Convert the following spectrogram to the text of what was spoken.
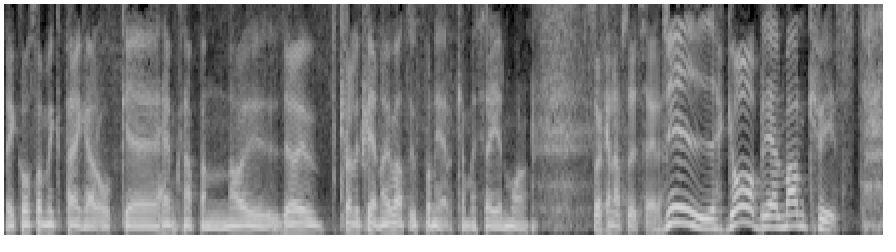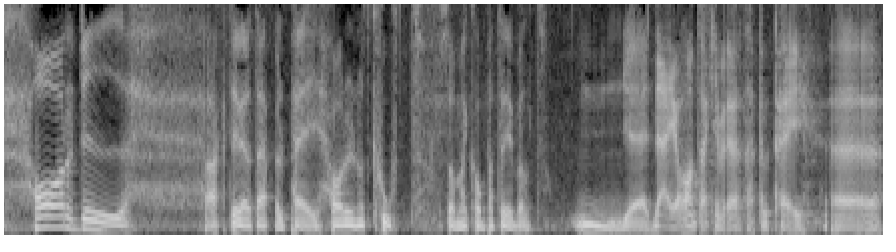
Det kostar mycket pengar och eh, hemknappen har ju, har ju, kvaliteten har ju varit upp och ner kan man säga genom åren. Så kan absolut säga det. Du, Gabriel Malmqvist. Har du aktiverat Apple Pay? Har du något kort som är kompatibelt? Mm, yeah, nej, jag har inte aktiverat Apple Pay. Uh,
